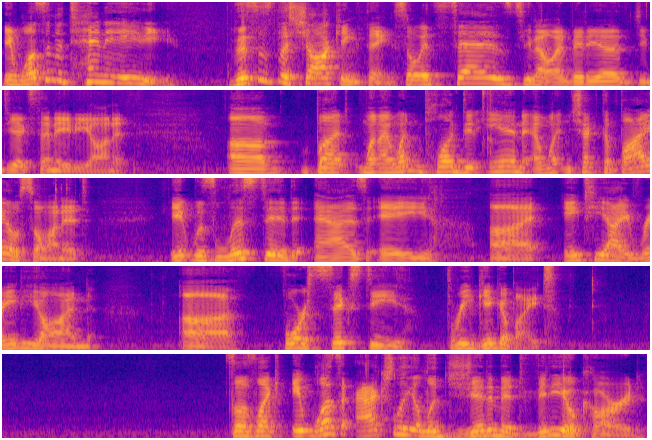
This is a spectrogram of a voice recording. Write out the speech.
it wasn't a 1080 this is the shocking thing so it says you know nvidia gtx 1080 on it um, but when i went and plugged it in and went and checked the bios on it it was listed as a uh, ati radeon uh, 460 3 gigabyte so it's like it was actually a legitimate video card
